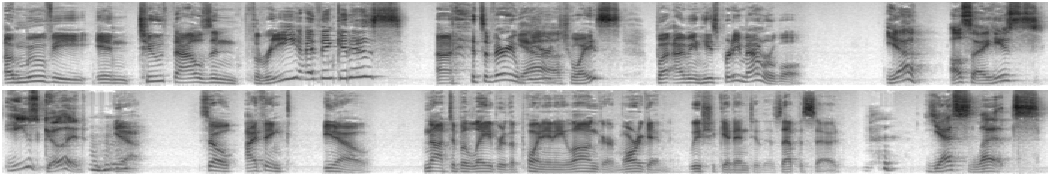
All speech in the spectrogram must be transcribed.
a movie in 2003, I think it is. Uh, it's a very Yeah. weird choice, but I mean, he's pretty memorable. yeah, I'll say he's he's good. Yeah. So I think, you know, not to belabor the point any longer, Morgan, we should get into this episode. Yes, let's.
